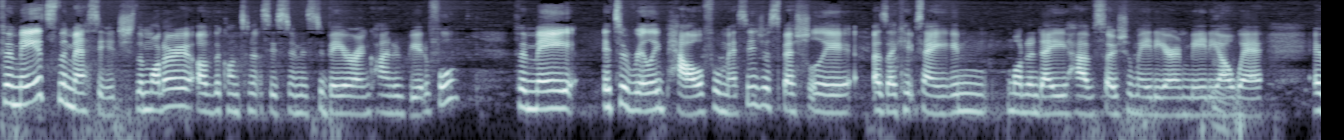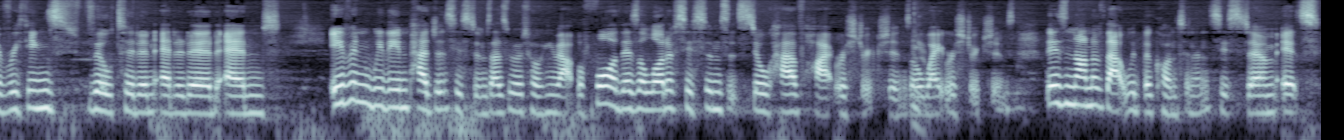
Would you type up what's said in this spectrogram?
for me, it's the message. The motto of the continent system is to be your own kind of beautiful. For me, it's a really powerful message, especially as I keep saying, in modern day, you have social media and media mm. where everything's filtered and edited and even within pageant systems, as we were talking about before, there's a lot of systems that still have height restrictions or Yeah. weight restrictions. There's none of that with the continent system. It's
